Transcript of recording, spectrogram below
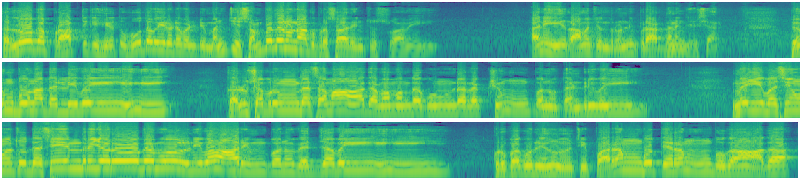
సల్లోక ప్రాప్తికి హేతుభూతమైనటువంటి మంచి సంపదను నాకు ప్రసాదించు స్వామి అని రామచంద్రుణ్ణి ప్రార్థన చేశారు. పెంపున తల్లివై కలుష బృంద సమాగమమందకుండ రక్షింపను తండ్రివై. మెయి వశించు దశేంద్రియ రోగముల్ నివారింపను వెజ్జవై. కృపగురించి పరంబు తిరంబుగాగా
